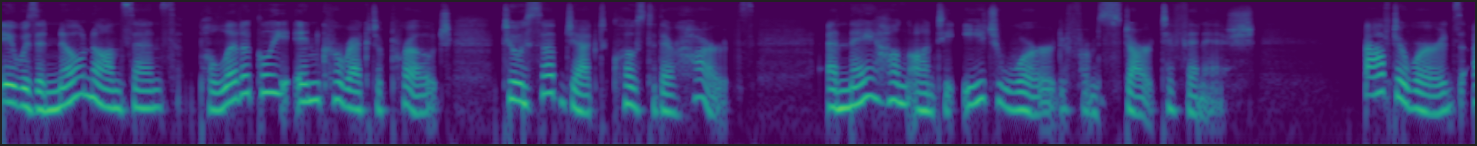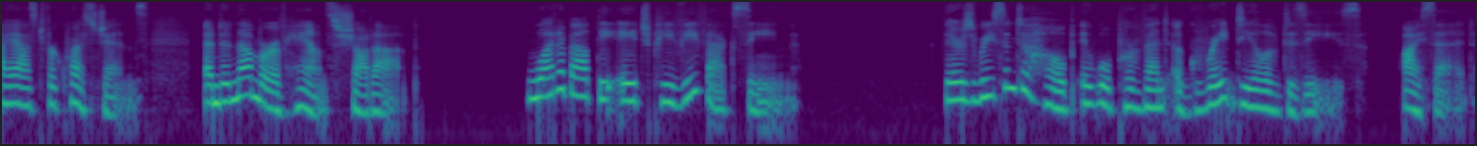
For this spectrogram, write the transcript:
it was a no nonsense, politically incorrect approach to a subject close to their hearts, and they hung on to each word from start to finish. Afterwards, I asked for questions, and a number of hands shot up. What about the HPV vaccine? There's reason to hope it will prevent a great deal of disease, I said.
